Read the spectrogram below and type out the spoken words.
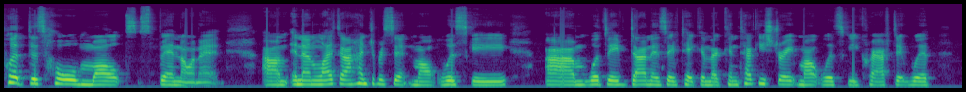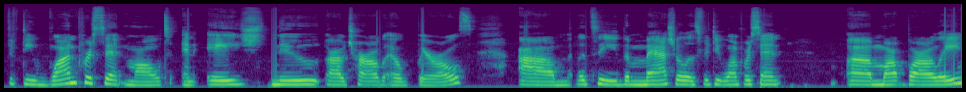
put this whole malt spin on it. Um, and unlike a 100% malt whiskey, um, what they've done is they've taken the Kentucky straight malt whiskey crafted with 51% malt and aged new uh, charred oak barrels. Um, let's see, the mash bill is 51% uh, malt barley,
